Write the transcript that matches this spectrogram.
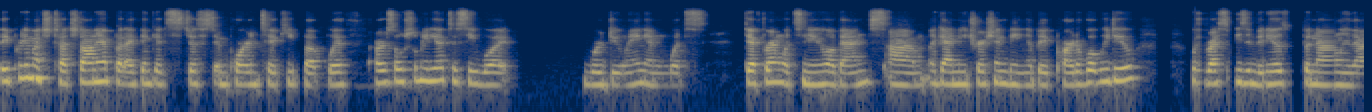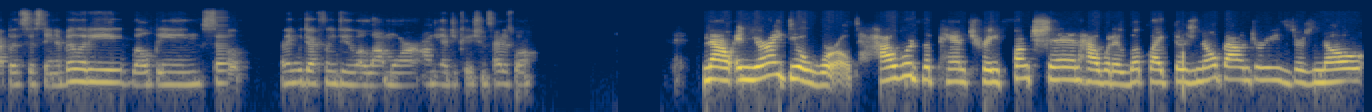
they pretty much touched on it, but I think it's just important to keep up with our social media to see what we're doing and what's different, what's new events. Um, again, nutrition being a big part of what we do with recipes and videos, but not only that, but sustainability, well being. So I think we definitely do a lot more on the education side as well. Now, in your ideal world, how would the pantry function? How would it look like? There's no boundaries, there's no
